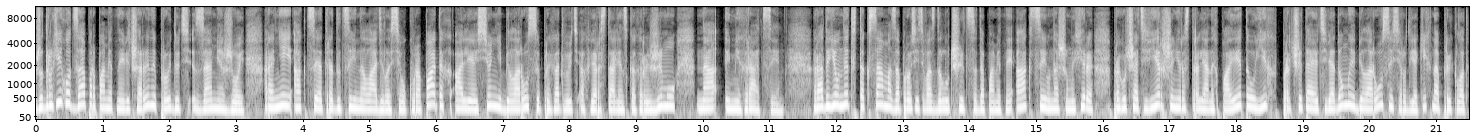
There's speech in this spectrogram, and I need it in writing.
Ужо другі год запар памятныя вечарыны пройдуць за мяжой. Раней акцыя традыцыйна ладзілася ў кура курапатах але сёння беларусы прыгадваюць ахвяр сталінскага рэжыму на эміграцыі. Радыёнет таксама запросіць вас далучыцца да памятнай акцыі. Ў нашым эфіры прагучаць вершы нерастраляных паэтаў. Іх прачытаюць вядомыя беларусы сярод якіх напрыклад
